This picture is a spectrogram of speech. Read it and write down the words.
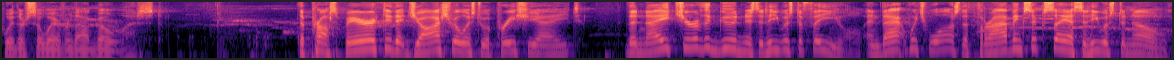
whithersoever thou goest. The prosperity that Joshua was to appreciate the nature of the goodness that he was to feel, and that which was the thriving success that he was to know,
